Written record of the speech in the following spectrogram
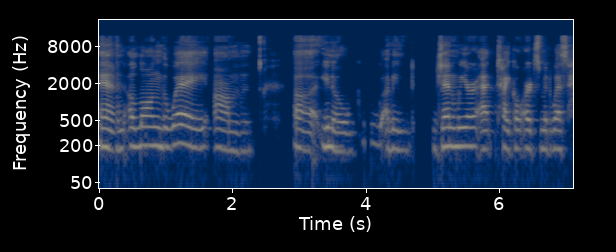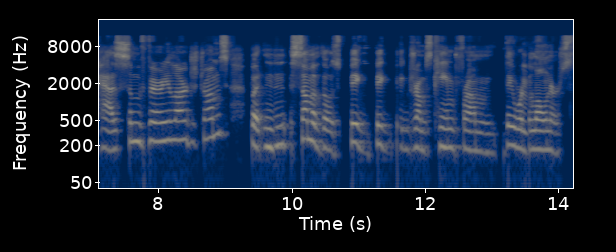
and along the way um, uh, you know, I mean, Jen Weir at Taiko Arts Midwest has some very large drums, but some of those big, big, big drums came from they were loaners.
